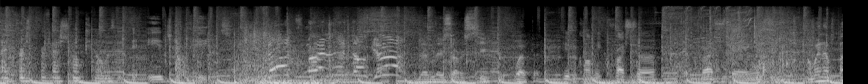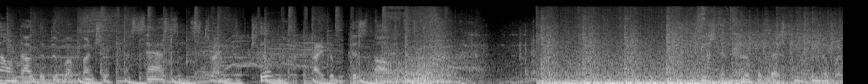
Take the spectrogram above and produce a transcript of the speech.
My first professional kill was at the age of eight. And then there's our secret weapon. People call me Crusher, Crush things. And when I found out that there were a bunch of assassins trying to kill me, I got pissed off. Teach them kind of a lesson to know what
